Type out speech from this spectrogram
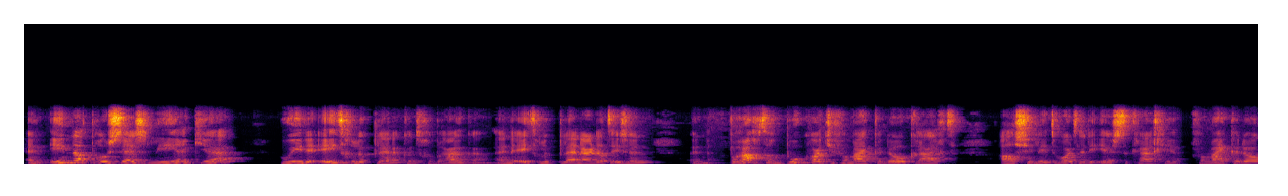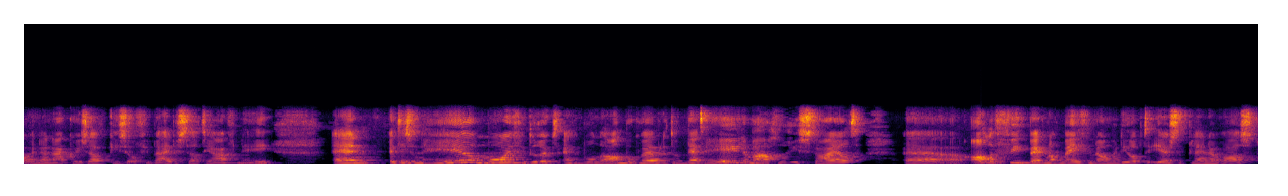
En in dat proces leer ik je hoe je de Eetgeluk Planner kunt gebruiken. En de Eetgeluk Planner, dat is een, een prachtig boek wat je van mij cadeau krijgt als je lid wordt. De eerste krijg je van mij cadeau en daarna kun je zelf kiezen of je bijbestelt ja of nee. En het is een heel mooi gedrukt en gebonden handboek. We hebben het ook net helemaal gerestyled. Uh, alle feedback nog meegenomen die op de eerste planner was.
